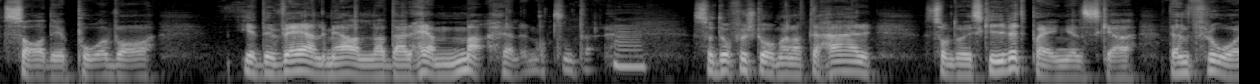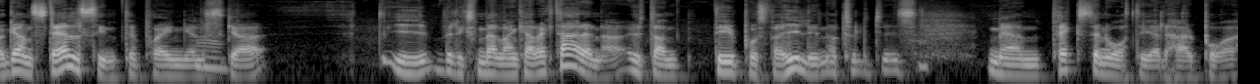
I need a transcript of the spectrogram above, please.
sa det på var är det väl med alla där hemma? Eller något sånt där. Mm. Så då förstår man att det här som då är skrivet på engelska, den frågan ställs inte på engelska mm. i, liksom mellan karaktärerna utan det är på swahili naturligtvis. Mm. Men texten återger det här på,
